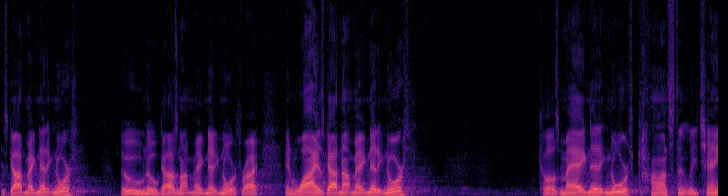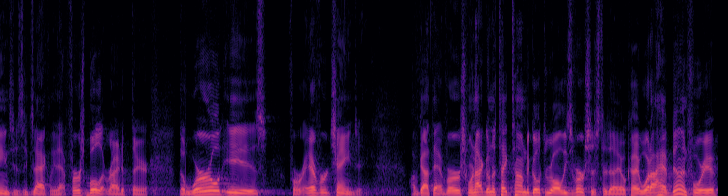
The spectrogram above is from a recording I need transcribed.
Is God magnetic north? No, no, God's not magnetic north, right? And why is God not magnetic north? Because magnetic north constantly changes. Exactly, that first bullet right up there. The world is forever changing. I've got that verse. We're not going to take time to go through all these verses today, okay? What I have done for you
